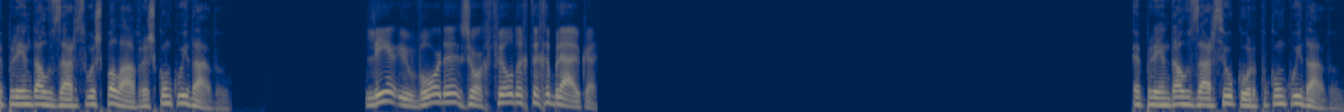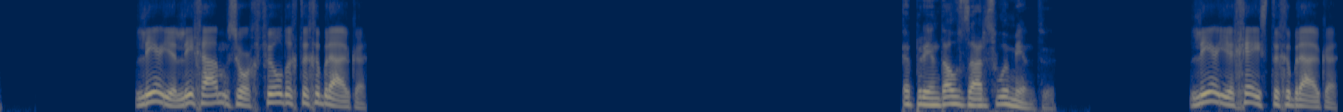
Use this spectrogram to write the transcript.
Aprenda a usar suas palavras com cuidado. Leer uw woorden zorgvuldig te gebruiken. Aprenda a usar seu corpo com cuidado. Leer je lichaam zorgvuldig te gebruiken. Aprenda a usar sua mente. Leer je geest te gebruiken.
